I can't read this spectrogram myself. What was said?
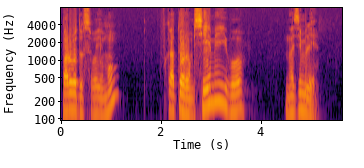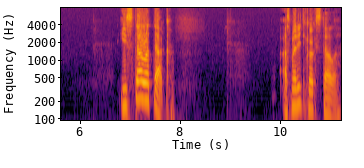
породу своему, в котором семя его на земле. И стало так. А смотрите, как стало.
